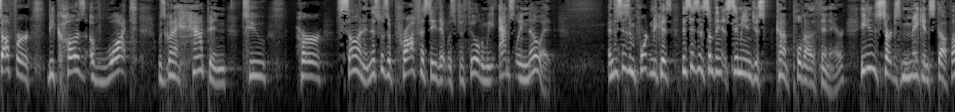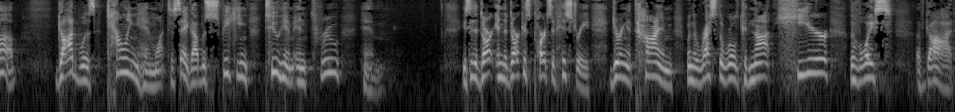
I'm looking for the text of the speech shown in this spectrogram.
suffer because of what was going to happen to her son. And this was a prophecy that was fulfilled, and we absolutely know it. And this is important because this isn't something that Simeon just kind of pulled out of thin air. He didn't start just making stuff up. God was telling him what to say. God was speaking to him and through him. You see, the dark, in the darkest parts of history, during a time when the rest of the world could not hear the voice of God,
